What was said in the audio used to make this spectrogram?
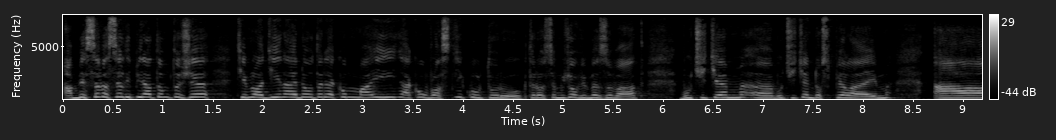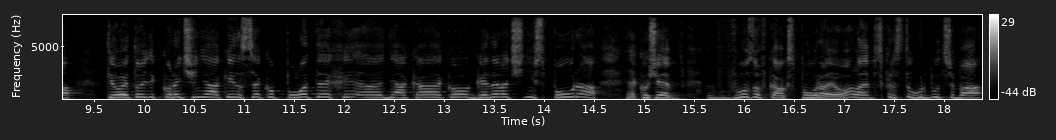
a mně se vlastně líbí na tom to, že ti mladí najednou tady jako mají nějakou vlastní kulturu, kterou se můžou vymezovat vůči těm, eh, vůči těm dospělým a tyjo, je to konečně nějaký zase jako po letech eh, nějaká jako generační spoura, jakože v, vozovkách spoura, jo, ale skrz tu hudbu třeba,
